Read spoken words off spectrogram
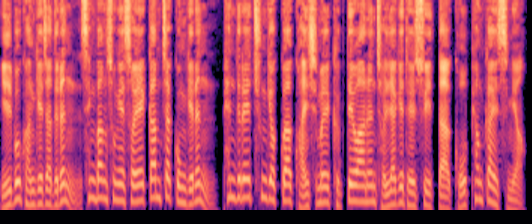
일부 관계자들은 생방송에서의 깜짝 공개는 팬들의 충격과 관심을 극대화하는 전략이 될 수 있다고 평가했으며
